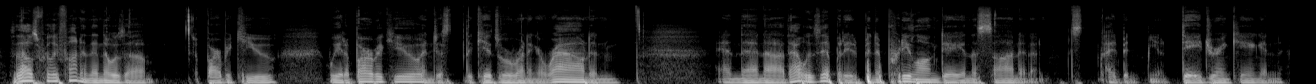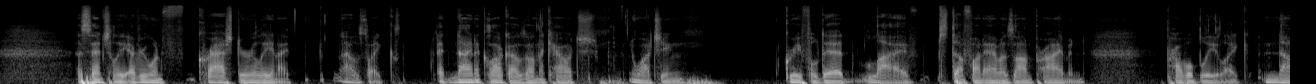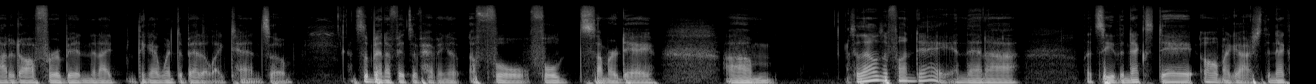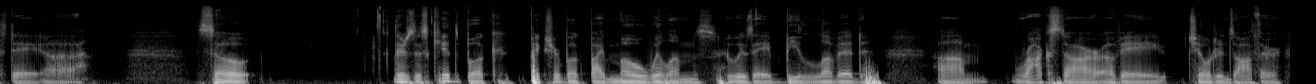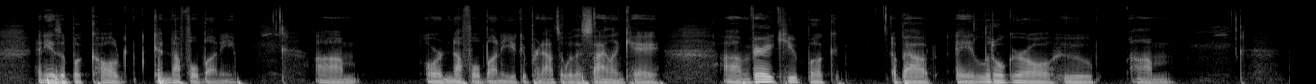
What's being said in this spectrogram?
so that was really fun. And then there was a, a barbecue. We had a barbecue, and just the kids were running around, and and then uh, that was it. But it had been a pretty long day in the sun, and I had been you know day drinking, and essentially everyone f- crashed early, and I I was like at nine o'clock I was on the couch watching Grateful Dead live stuff on Amazon Prime and probably like nodded off for a bit and then I think I went to bed at like 10 so that's the benefits of having a, a full full summer day um, so that was a fun day and then uh, let's see the next day oh my gosh the next day uh, so there's this kid's book picture book by Mo Willems who is a beloved um, rock star of a children's author, and he has a book called Knuffle Bunny, um, or Nuffle Bunny. You could pronounce it with a silent K. Um, very cute book about a little girl who um,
